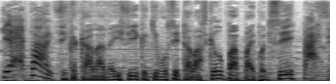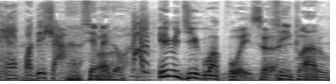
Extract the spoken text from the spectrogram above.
Que é, pai? Fica calado aí, fica que você tá lascando o papai, pode ser? Tá certo, pode deixar. Assim é melhor. E me diga uma coisa. Sim, claro.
